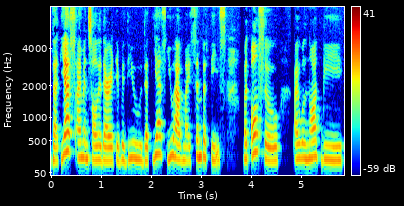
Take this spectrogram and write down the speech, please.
that, yes, I'm in solidarity with you, that, yes, you have my sympathies, but also I will not be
